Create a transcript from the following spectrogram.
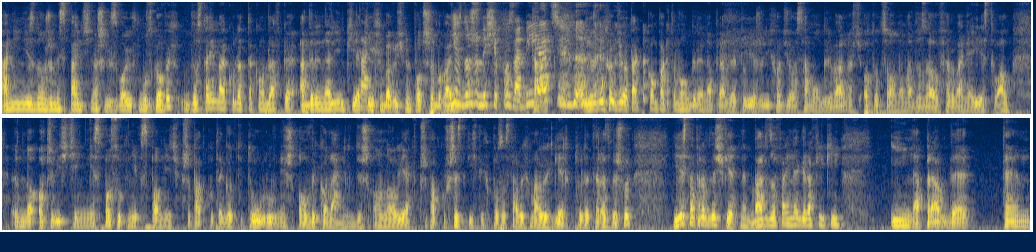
ani nie zdążymy spalić naszych zwojów mózgowych. Dostajemy akurat taką dawkę adrenalinki, jakiej Tak. chyba byśmy potrzebowali. Nie zdążymy się pozabijać. Tak. Jeżeli chodzi o tak kompaktową grę, naprawdę, tu jeżeli chodzi o samą grywalność, o to, co ona ma do zaoferowania, jest wow. No oczywiście nie sposób nie wspomnieć w przypadku tego tytułu również o wykonaniu, gdyż ono, jak w przypadku wszystkich tych pozostałych małych gier, które teraz wyszły, jest naprawdę świetne. Bardzo fajne grafiki i naprawdę ten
